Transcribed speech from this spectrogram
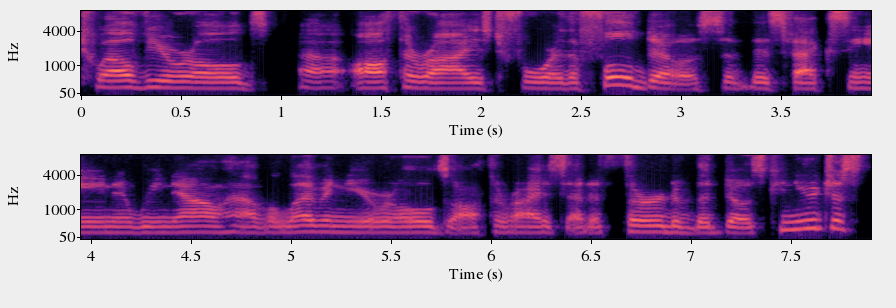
12 year olds uh, authorized for the full dose of this vaccine, and we now have 11 year olds authorized at a third of the dose. Can you just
